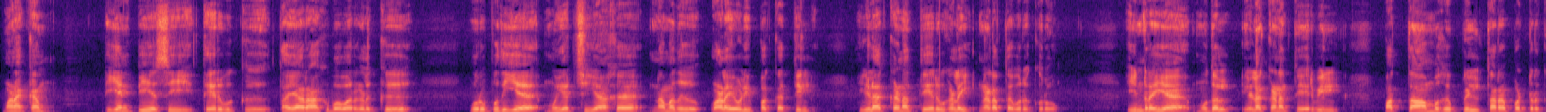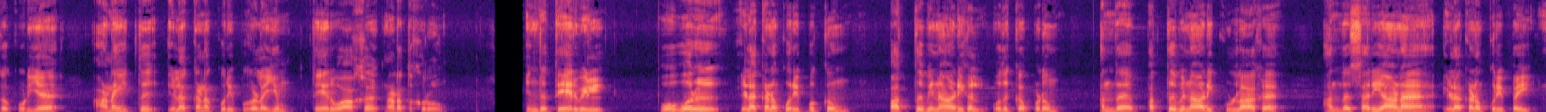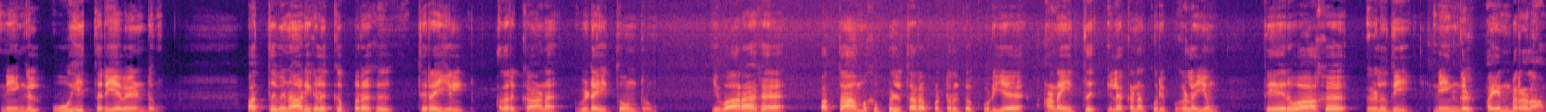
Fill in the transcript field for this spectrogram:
வணக்கம். டிஎன்பிஎஸ்சி தேர்வுக்கு தயாராகுபவர்களுக்கு ஒரு புதிய முயற்சியாக நமது வலையொலி பக்கத்தில் இலக்கணத் தேர்வுகளை நடத்தவிருக்கிறோம். இன்றைய முதல் இலக்கணத் தேர்வில் பத்தாம் வகுப்பில் தரப்பட்டிருக்கக்கூடிய அனைத்து இலக்கணக் குறிப்புகளையும் தேர்வாக நடத்துகிறோம். இந்த தேர்வில் ஒவ்வொரு இலக்கணக் குறிப்புக்கும் பத்து வினாடிகள் ஒதுக்கப்படும். அந்த பத்து வினாடிக்குள்ளாக அந்த சரியான இலக்கணக் குறிப்பை நீங்கள் ஊகித்தறிய வேண்டும். பத்து வினாடிகளுக்கு பிறகு திரையில் அதற்கான விடை தோன்றும். இவ்வாறாக பத்தாம் வகுப்பில் தரப்பட்டிருக்கக்கூடிய அனைத்து இலக்கணக் குறிப்புகளையும் தேர்வாக எழுதி நீங்கள் பயன்பெறலாம்.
